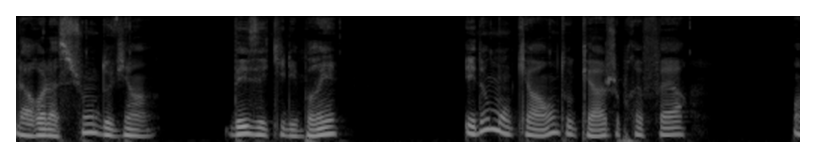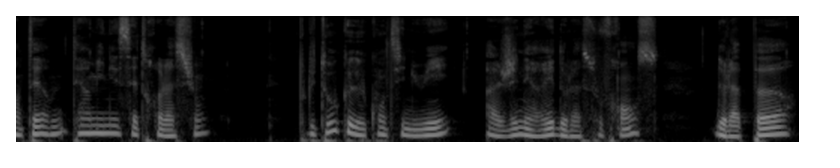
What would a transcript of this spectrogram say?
la relation devient déséquilibrée. Et dans mon cas, en tout cas, je préfère en terminer cette relation plutôt que de continuer à générer de la souffrance, de la peur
